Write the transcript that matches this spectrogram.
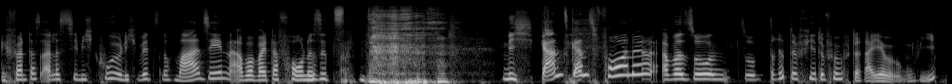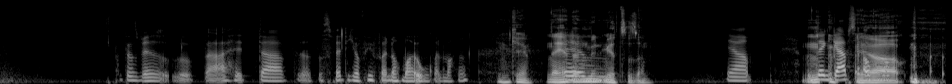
Ich fand das alles ziemlich cool und ich will es nochmal sehen, aber weiter vorne sitzen. nicht ganz, ganz vorne, aber so, so dritte, vierte, fünfte Reihe irgendwie. Das wäre, da, da, das werde ich auf jeden Fall nochmal irgendwann machen. Okay. Naja, dann mit Ähm, mir zusammen. Ja. Und dann gab es auch ja. noch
